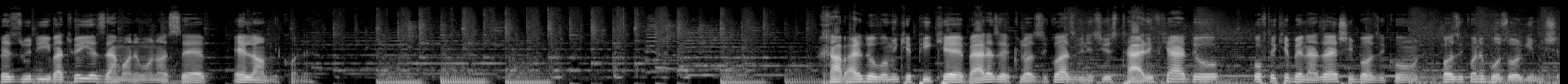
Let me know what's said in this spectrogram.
به زودی و توی یه زمان مناسب اعلام می‌کنه. خبر دومی که پیکه بعد از کلاسیکو از وینیسیوس تعریف کرده و گفته که به نظرش این بازیکن بازیکن بزرگی میشه.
